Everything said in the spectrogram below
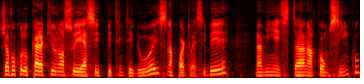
Já vou colocar aqui o nosso ESP32 na porta USB. Na minha está na COM5.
